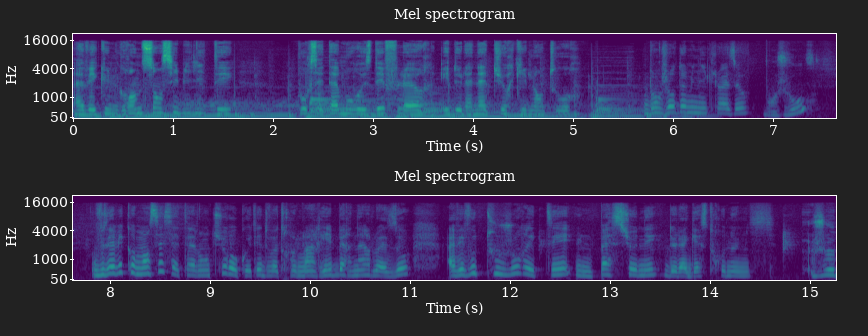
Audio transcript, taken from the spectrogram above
avec une grande sensibilité pour cette amoureuse des fleurs et de la nature qui l'entoure. Bonjour Dominique Loiseau. Bonjour. Vous avez commencé cette aventure aux côtés de votre mari, Bernard Loiseau. Avez-vous toujours été une passionnée de la gastronomie? Je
